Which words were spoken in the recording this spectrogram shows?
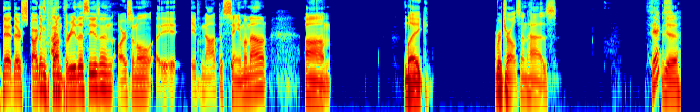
they're they're starting Listen, front I- three this season. Arsenal, if not the same amount, um, like Richarlison has, Six? yeah.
